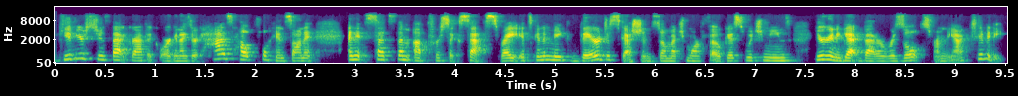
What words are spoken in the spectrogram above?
give your students that graphic organizer. It has helpful hints on it and it sets them up for success, right? It's going to make their discussion so much more focused, which means you're going to get better results from the activity.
